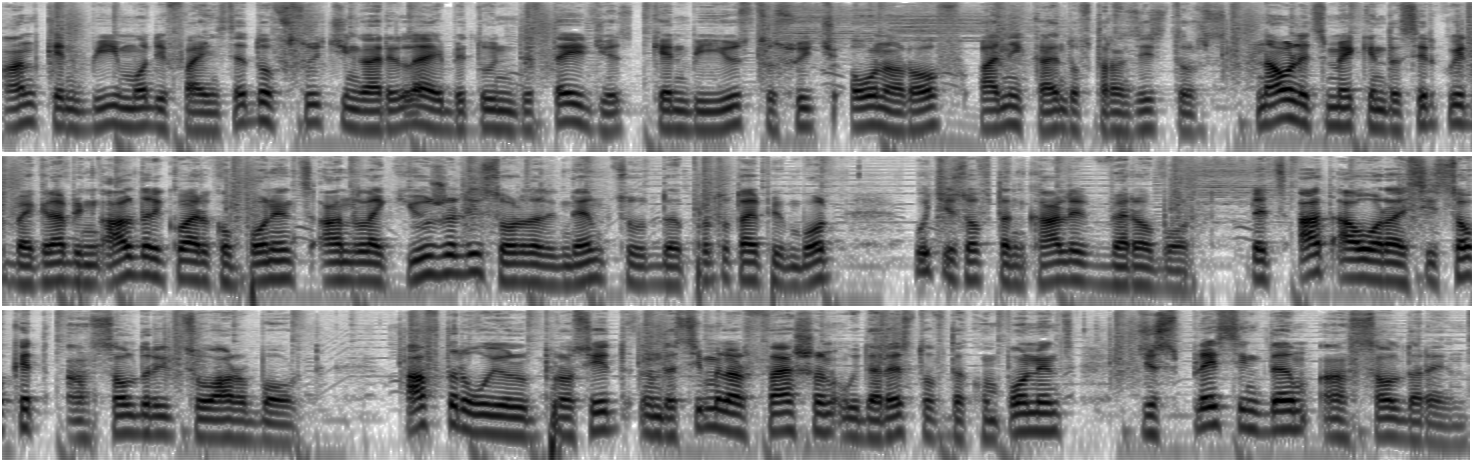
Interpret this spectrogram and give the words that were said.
and can be modified instead of switching a relay between the stages can be used to switch on or off any kind of transistors. Now let's make in the circuit by grabbing all the required components and like usually soldering them to the prototyping board which is often called Vero board. Let's add our IC socket and solder it to our board. After we will proceed in the similar fashion with the rest of the components, just placing them and soldering.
